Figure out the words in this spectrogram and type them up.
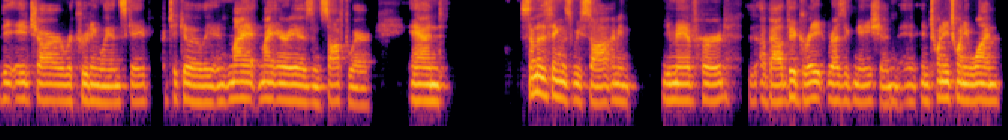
the HR recruiting landscape, particularly in my my areas in software. And some of the things we saw, I mean, you may have heard about the great resignation in, in 2021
